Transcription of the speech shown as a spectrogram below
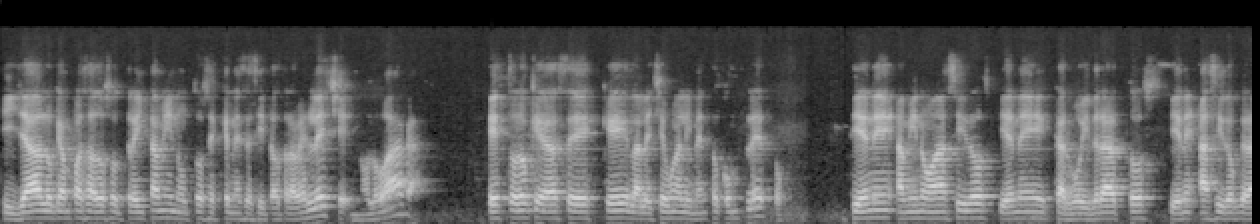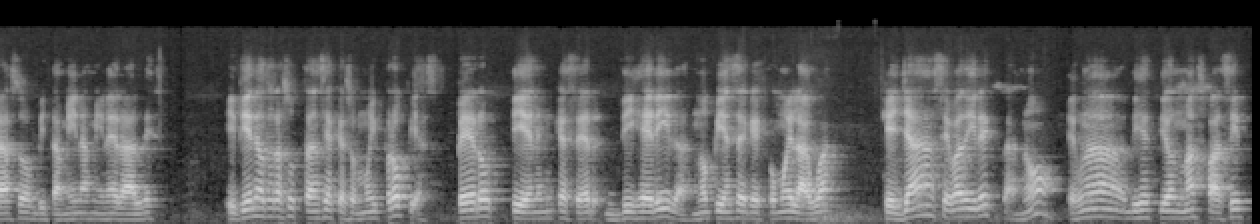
y ya lo que han pasado son 30 minutos es que necesita otra vez leche, no lo haga. Esto lo que hace es que la leche es un alimento completo. Tiene aminoácidos, tiene carbohidratos, tiene ácidos grasos, vitaminas, minerales, y tiene otras sustancias que son muy propias, pero tienen que ser digeridas. No piense que es como el agua, que ya se va directa. No, es una digestión más fácil,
